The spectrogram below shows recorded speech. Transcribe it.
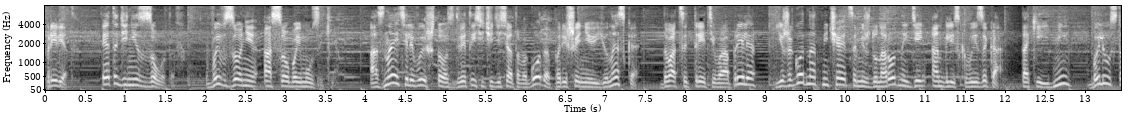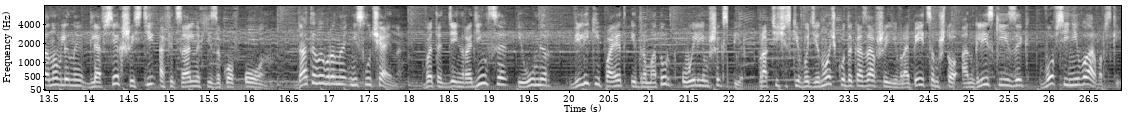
Привет, это Денис Золотов. Вы в зоне особой музыки. А знаете ли вы, что с 2010 года по решению ЮНЕСКО 23 апреля ежегодно отмечается Международный день английского языка? Такие дни были установлены для всех шести официальных языков ООН. Дата выбрана не случайно. В этот день родился и умер великий поэт и драматург Уильям Шекспир, практически в одиночку доказавший европейцам, что английский язык вовсе не варварский,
